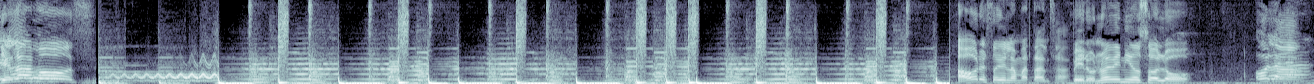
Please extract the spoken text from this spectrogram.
¡Llegamos! Ahora estoy en la matanza, pero no he venido solo. Hola. Hola,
